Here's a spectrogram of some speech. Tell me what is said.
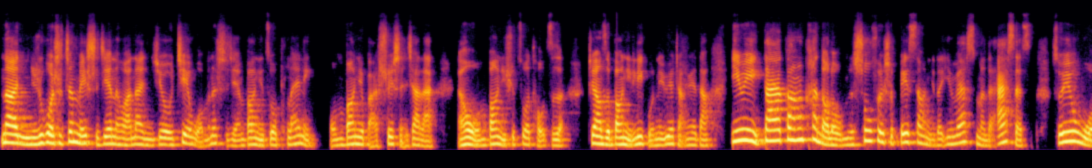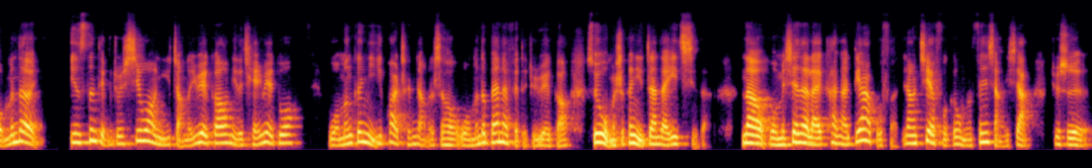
那你如果是真没时间的话，那你就借我们的时间帮你做 planning，我们帮你把税省下来。然后我们帮你去做投资，这样子帮你利滚利越长越大。因为大家刚刚看到了，我们的收费是 based on 你的 investment 的 assets，所以我们的 incentive 就是希望你涨得越高，你的钱越多，我们跟你一块成长的时候，我们的 benefit 就越高。所以我们是跟你站在一起的。那我们现在来看看第二部分，让 Jeff 跟我们分享一下，就是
